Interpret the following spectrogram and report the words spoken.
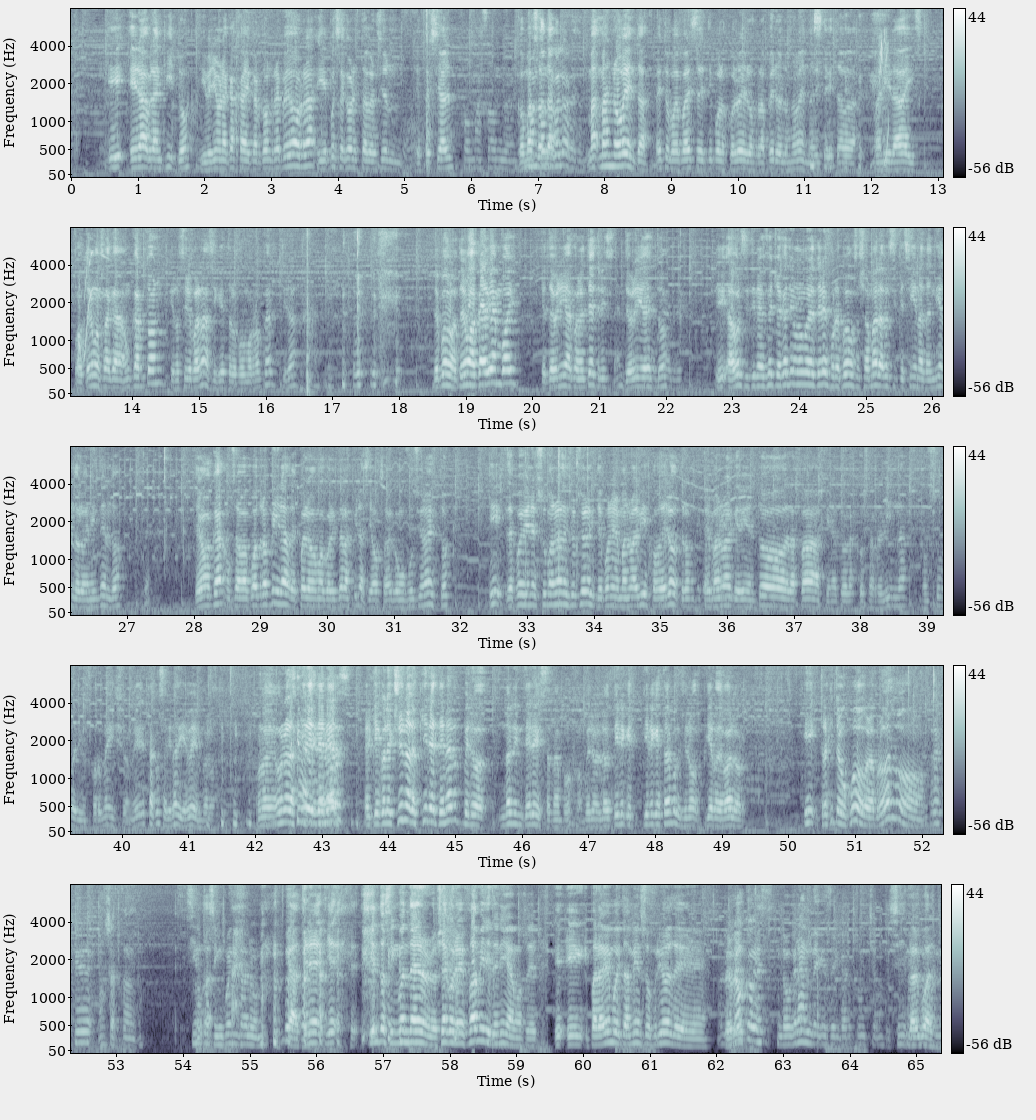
Y era blanquito y venía una caja de cartón repedorra y después sacaron esta versión especial Con más onda. con más onda, de colores. más, más 90. Esto porque parece tipo los colores de los raperos de los 90, viste que estaba Vanilla Ice. Bueno, tenemos acá un cartón que no sirve para nada, así que esto lo podemos romper, tirar. Después bueno, tenemos acá el Game Boy, que te venía con el Tetris, en teoría esto. Y a ver si tiene fecha. Acá tiene un número de teléfono, después vamos a llamar a ver si te siguen atendiendo lo de Nintendo. Tenemos acá, usaba cuatro pilas, después lo vamos a conectar las pilas y vamos a ver cómo funciona esto. Y después viene su manual de instrucciones y te pone el manual viejo del otro. El manual que viene todas las páginas, todas las cosas re lindas. Con super information. Eh, Estas cosas que nadie ve, en verdad. Uno, uno las quiere tener, el que colecciona los quiere tener, pero no le interesa tampoco. Pero lo tiene que, tiene que estar porque si no pierde valor. ¿Y trajiste algún juego para probarlo? Traje. Ya está. 150 en uno. Claro, tiene, tiene 150 euros. Ya con el Family teníamos. el- para Game Boy también sufrió el de. Lo pero loco es lo grande que es el cartucho. Sí, No, tal no, cual.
